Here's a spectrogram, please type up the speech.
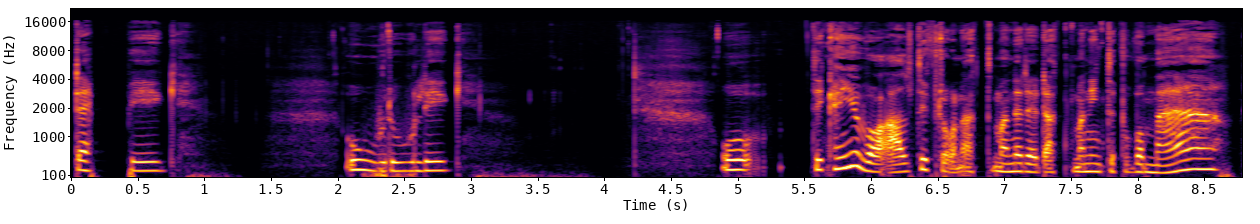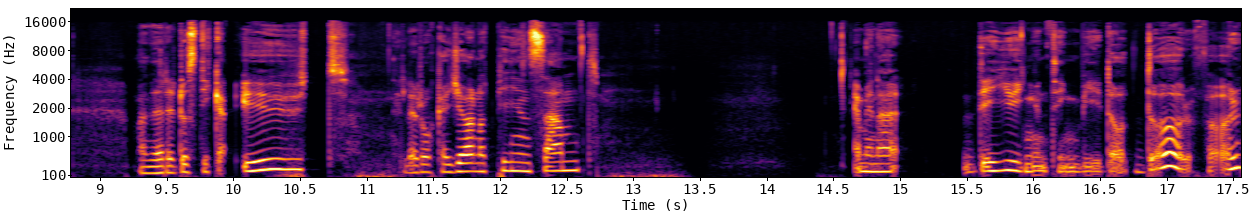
deppig, orolig. Och det kan ju vara allt ifrån att man är rädd att man inte får vara med, man är rädd att sticka ut eller råka göra något pinsamt. Jag menar, det är ju ingenting vi idag dör för,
